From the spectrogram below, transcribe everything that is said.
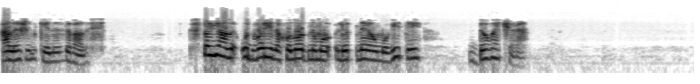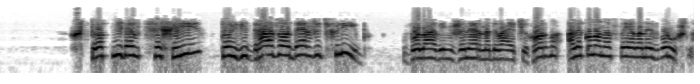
Але жінки не здавались. Стояли у дворі на холодному лютневому вітрі до вечора. Хто піде в цехи, той відразу одержить хліб, волав інженер, надриваючи горло, але колона стояла незворушно.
